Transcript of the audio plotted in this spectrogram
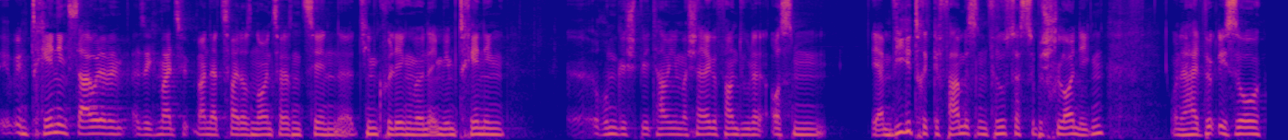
im Trainingssaal oder wenn, also ich meine, wir waren ja 2009, 2010 äh, Teamkollegen, wenn wir irgendwie im Training äh, rumgespielt haben, immer schneller gefahren, du dann aus dem, ja, im Wiegetritt gefahren bist und versuchst das zu beschleunigen und dann halt wirklich so,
